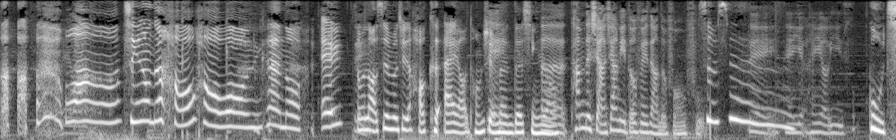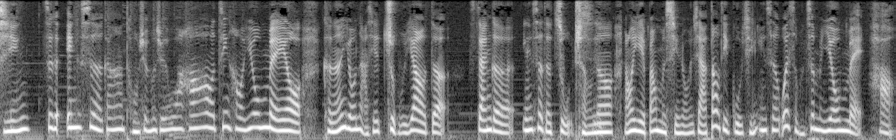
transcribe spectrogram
哇，形容的好好哦！你看哦，哎，怎么老师有没有觉得好可爱哦？同学们的形容，呃，他们的想象力都非常的丰富，是不是？对，对也很有意思。古琴这个音色，刚刚同学们觉得哇，好好听，好优美哦。可能有哪些主要的三个音色的组成呢？然后也帮我们形容一下，到底古琴音色为什么这么优美？好，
